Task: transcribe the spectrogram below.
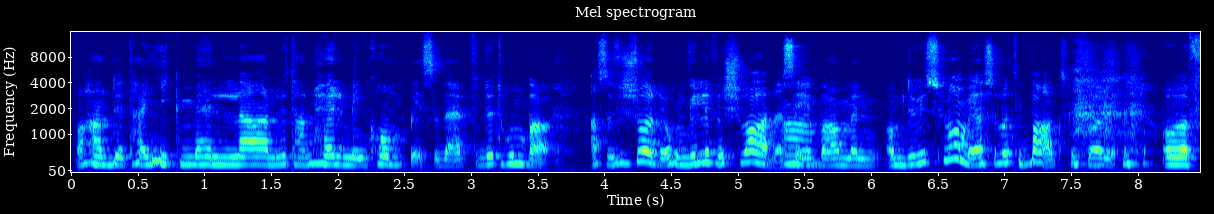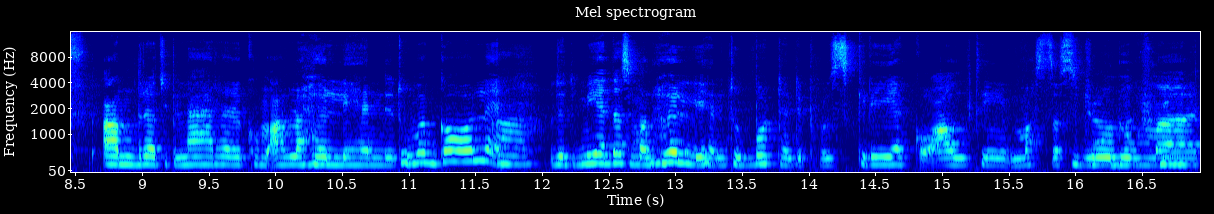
Och han, du vet, han gick mellan, du vet, han höll min kompis och där. För du vet, hon bara, alltså förstår du? Hon ville försvara sig Ja. bara, men om du vill slå mig, jag slår tillbaks. Förstår du? Och andra typ lärare kom, alla höll i henne. Vet, Hon var galen. Ja. Och vet, medan man höll i henne, tog bort henne, typ hon skrek och allting, massa svordomar,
